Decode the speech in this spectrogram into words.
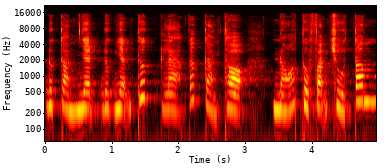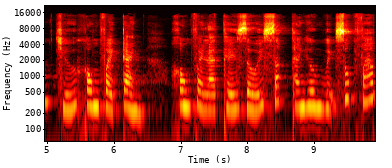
được cảm nhận, được nhận thức là các cảm thọ. Nó thuộc phạm chủ tâm chứ không phải cảnh, không phải là thế giới sắc thanh hương vị xúc pháp.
